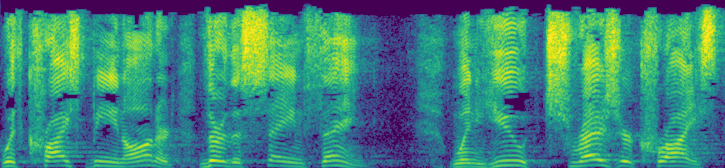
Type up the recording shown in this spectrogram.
with Christ being honored. They're the same thing. When you treasure Christ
